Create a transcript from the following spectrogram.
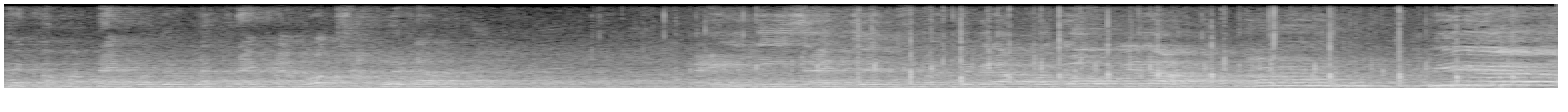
ให้กลับมาแต่งกว่าเดิมและแต่งแบบรถถังเลยครับ Ladies and gentlemen, give it up for gold winner, Drew Beer!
